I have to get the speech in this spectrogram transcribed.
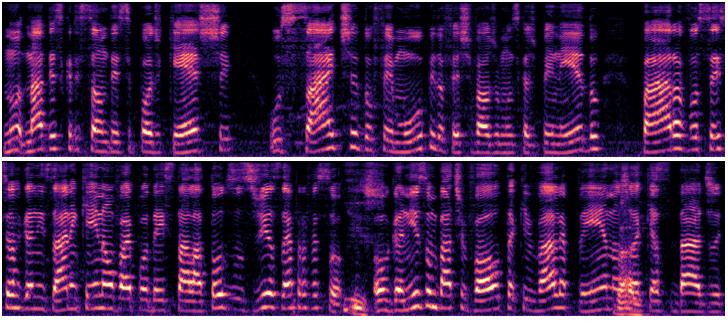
no, na descrição desse podcast o site do FEMUP, do Festival de Música de Penedo, para vocês se organizarem. Quem não vai poder estar lá todos os dias, né, professor? Isso. Organiza um bate-volta que vale a pena, já que a cidade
